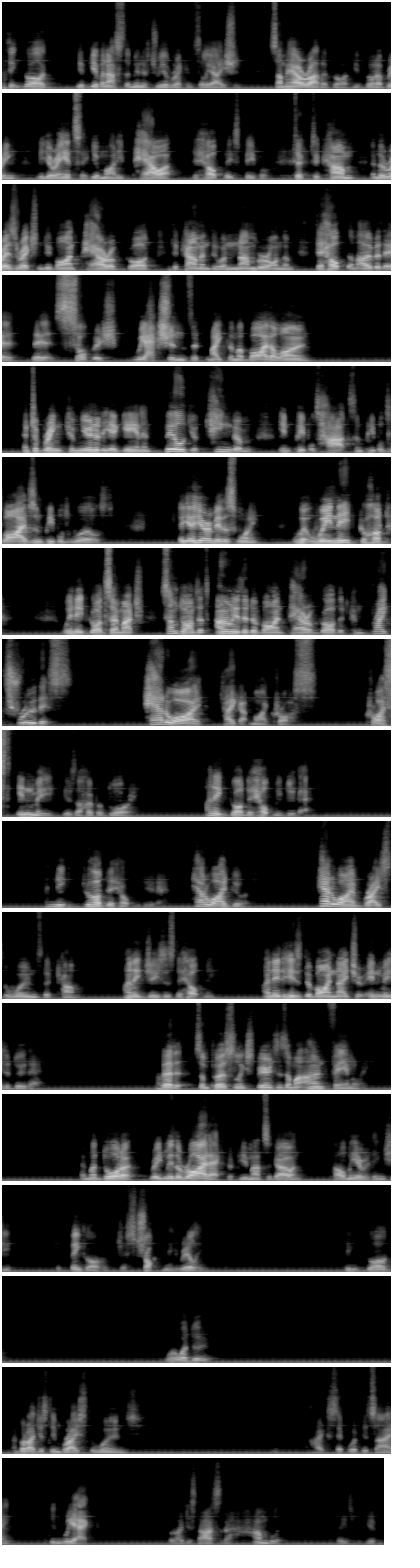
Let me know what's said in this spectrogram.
I think, God, you've given us the ministry of reconciliation. Somehow or other, God, you've got to bring your answer, your mighty power to help these people to, to come and the resurrection divine power of God to come and do a number on them, to help them over their, their selfish reactions that make them abide alone, and to bring community again and build your kingdom in people's hearts and people's lives and people's worlds. Are you hearing me this morning? We, we need God. We need God so much. Sometimes it's only the divine power of God that can break through this. How do I take up my cross? Christ in me is the hope of glory. I need God to help me do that. I need God to help me do that. How do I do it? How do I embrace the wounds that come? I need Jesus to help me. I need His divine nature in me to do that. I've had some personal experiences in my own family. And my daughter read me the Riot Act a few months ago and told me everything she could think of. It just shocked me, really. Think, God, what do I do? But I just embraced the wounds. I accept what you're saying. Didn't react, but I just asked her humbly, please forgive me.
